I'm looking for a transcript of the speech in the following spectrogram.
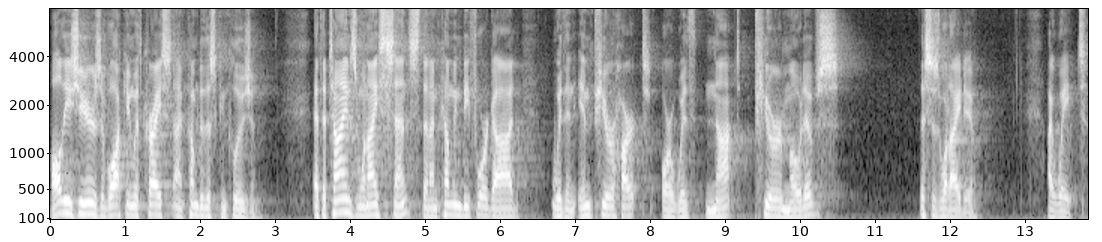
All these years of walking with Christ, I've come to this conclusion. At the times when I sense that I'm coming before God with an impure heart or with not pure motives, this is what I do. I wait.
